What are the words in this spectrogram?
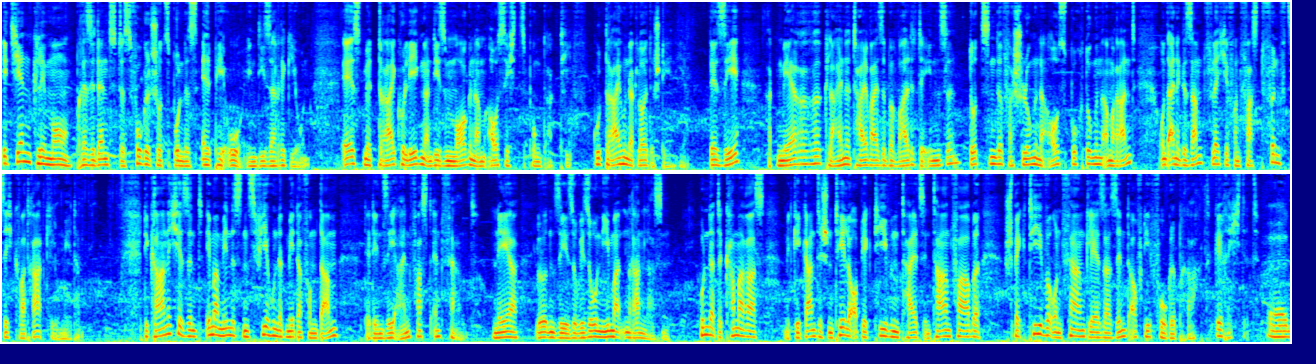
Etienne Clément, Präsident des Vogelschutzbundes LPO in dieser Region. Er ist mit drei Kollegen an diesem Morgen am Aussichtspunkt aktiv. Gut 300 Leute stehen hier. Der See hat mehrere kleine, teilweise bewaldete Inseln, Dutzende verschlungene Ausbuchtungen am Rand und eine Gesamtfläche von fast 50 Quadratkilometern. Die Kraniche sind immer mindestens 400 Meter vom Damm, der den See einfasst, entfernt. Näher würden sie sowieso niemanden ranlassen. Hunderte Kameras mit gigantischen Teleobjektiven, teils in Tarnfarbe, Spektive und Ferngläser sind auf die Vogelpracht gerichtet. Euh,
